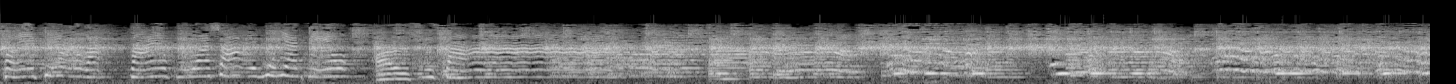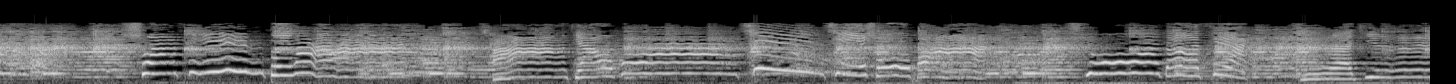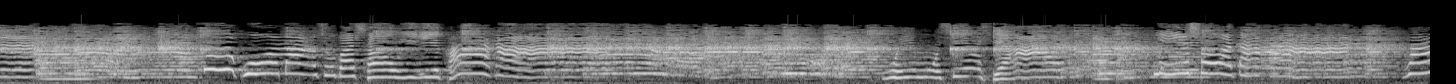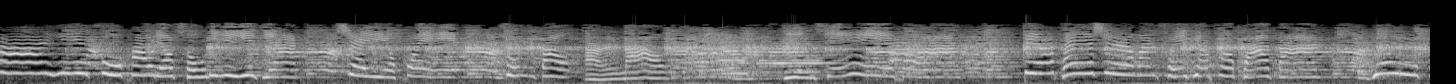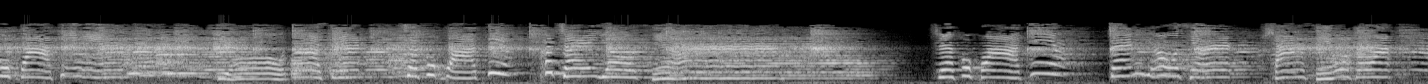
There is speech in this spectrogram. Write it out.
翠屏啊，再过上五年就二十三。为母行孝，理所当然。俺已做好了收礼一件，这一回准保二老定喜欢，并非是俺翠屏子夸赞，有一幅画。屏有大仙，这幅画屏这幅画屏真有趣儿，上绣着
